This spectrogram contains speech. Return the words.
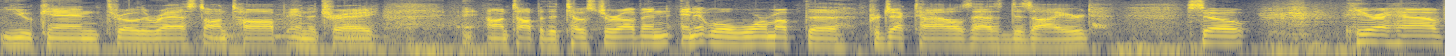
you can throw the rest on top in a tray eh, on top of the toaster oven and it will warm up the projectiles as desired. So here I have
